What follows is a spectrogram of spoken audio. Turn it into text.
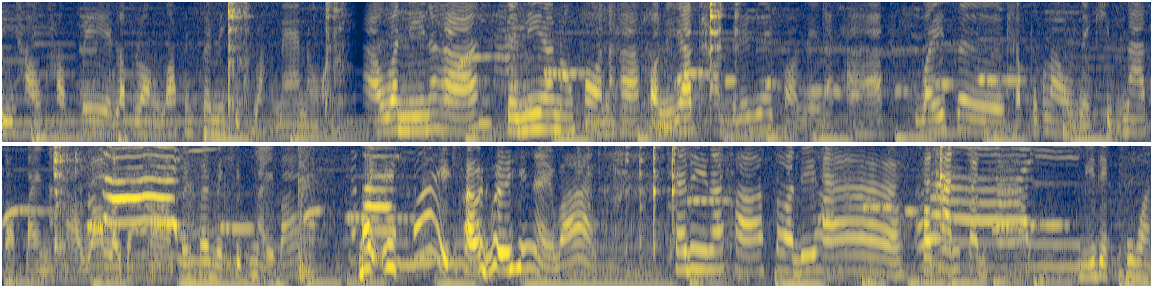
ทีเฮาคาเฟ่รับรองว่าเพื่อนๆไม่ผิดหวังแน่นอนค่ะวันนี้นะคะ เจนนี่และน้องพอนะคะ ขออนุญาตทานไปเรื่อยๆก่อนเลยนะคะ ไว้เจอกับพวกเราในคลิปหน้าต่อไปนะคะ ว่าเราจะพาเพื่อนๆไปคลิปไหนบ้างไม่ใช่พาเพื่อนๆไปที่ไหนบ้างแค่นี้นะคะ สวัสดีค่ะขอทานก่อนค่ะมีเด็กป่วน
